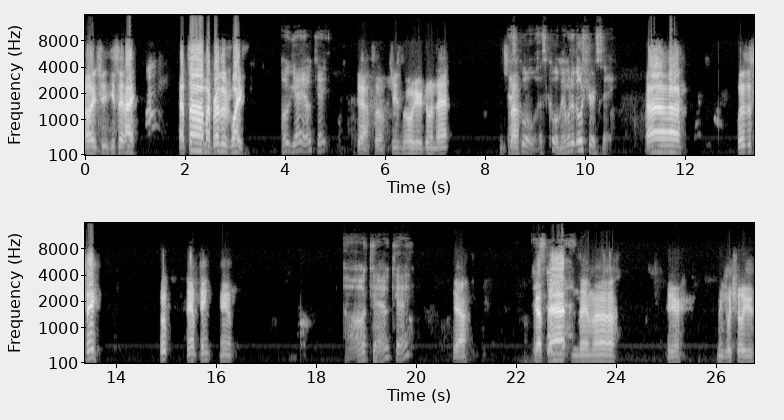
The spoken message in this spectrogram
Oh, she, he said hi. That's uh my brother's wife. Oh yeah, okay. Yeah, so she's over here doing that That's stuff. cool. That's cool, man. What do those shirts say? Uh, what does it say? Oh, damn thing. Yeah, Okay, okay. yeah. That's Got that, and then uh, here. Let me go show you.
